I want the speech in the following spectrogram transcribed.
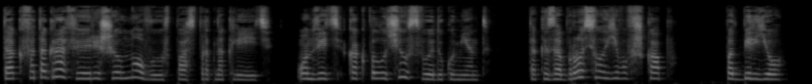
Так фотографию решил новую в паспорт наклеить. Он ведь как получил свой документ, так и забросил его в шкаф. Под белье.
